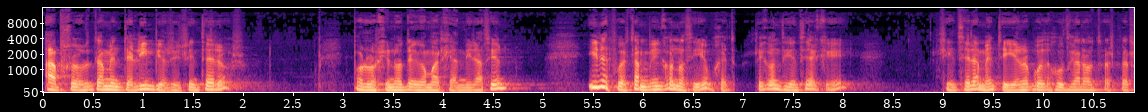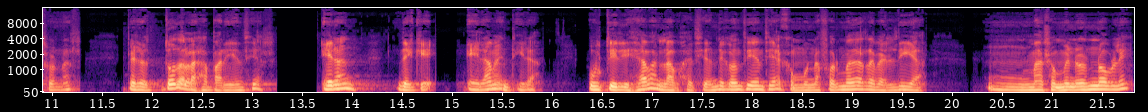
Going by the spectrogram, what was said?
absolutamente limpios y sinceros, por los que no tengo más que admiración. Y después también conocí objetores de conciencia que, sinceramente, yo no puedo juzgar a otras personas, pero todas las apariencias eran de que era mentira. Utilizaban la objeción de conciencia como una forma de rebeldía mm, más o menos noble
